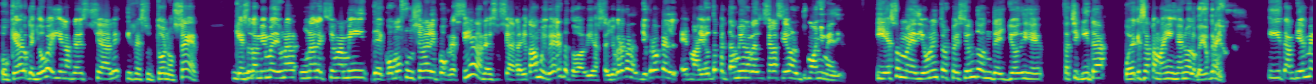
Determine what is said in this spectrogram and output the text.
porque era lo que yo veía en las redes sociales y resultó no ser. Que eso también me dio una, una, lección a mí de cómo funciona la hipocresía en las redes sociales. Yo estaba muy verde todavía. O sea, yo creo que, yo creo que el, el mayor despertar mío en las redes sociales ha sido en el último año y medio. Y eso me dio una introspección donde yo dije, esta chiquita puede que sea hasta más ingenua de lo que yo creo. Y también me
